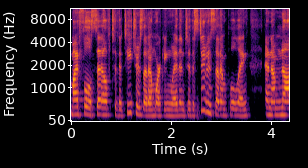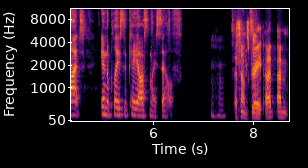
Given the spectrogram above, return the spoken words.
my full self to the teachers that I'm working with and to the students that I'm pulling, and I'm not in a place of chaos myself. Mm-hmm. That sounds great. I, I'm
